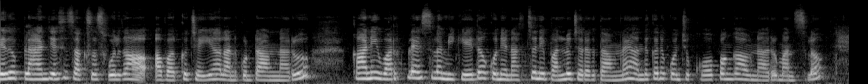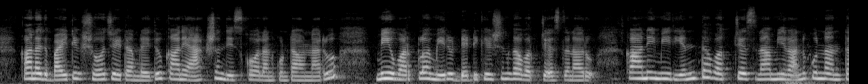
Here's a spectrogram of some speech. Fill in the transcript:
ఏదో ప్లాన్ చేసి సక్సెస్ఫుల్గా ఆ వర్క్ చేయాలనుకుంటా ఉన్నారు. కానీ వర్క్ ప్లేస్లో మీకు ఏదో కొన్ని నచ్చని పనులు జరుగుతూ ఉన్నాయి. అందుకని కొంచెం కోపంగా ఉన్నారు మనసులో. కానీ అది బయటికి షో చేయటం లేదు. కానీ యాక్షన్ తీసుకోవాలనుకుంటా ఉన్నారు. మీ వర్క్లో మీరు డెడికేషన్గా వర్క్ చేస్తున్నారు. కానీ మీరు ఎంత వర్క్ చేసినా మీరు అనుకున్నంత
